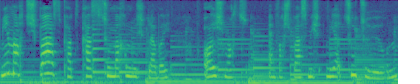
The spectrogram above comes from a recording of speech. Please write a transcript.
Mir macht Spaß, Podcasts zu machen. Ich glaube, euch macht es einfach Spaß, mich, mir zuzuhören.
